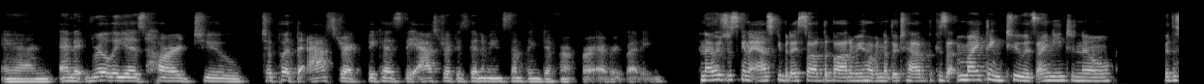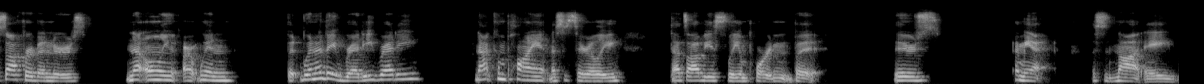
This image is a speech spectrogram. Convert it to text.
And and it really is hard to to put the asterisk because the asterisk is going to mean something different for everybody. And i was just going to ask you but i saw at the bottom you have another tab because my thing too is i need to know for the software vendors not only are when but when are they ready ready not compliant necessarily. That's obviously important, but there's, I mean, I, this is not a,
